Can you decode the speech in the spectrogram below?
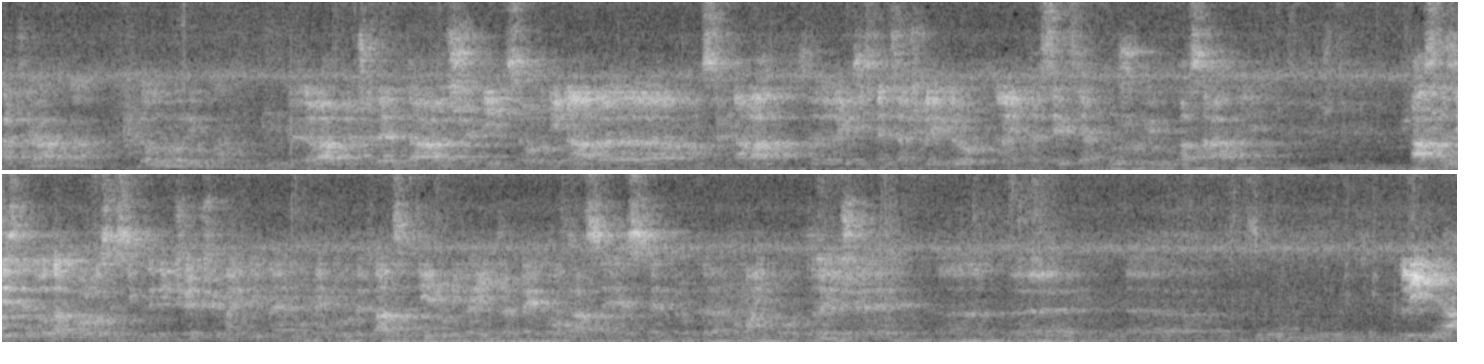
Altcineva, dacă domnul Rimman. La precedenta ședință ordinară am semnalat existența acelei gropi la intersecția Clujului cu Basarabiei. Astăzi este tot acolo, se simte din ce în ce mai bine. În momentul de față, tirurile intră pe contrasens pentru că nu mai pot trece uh, pe, uh, linia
